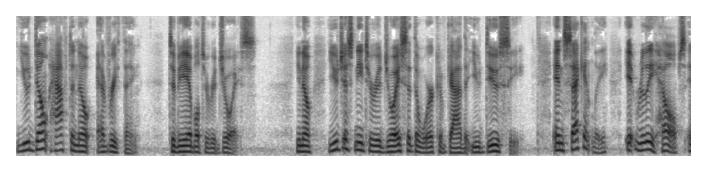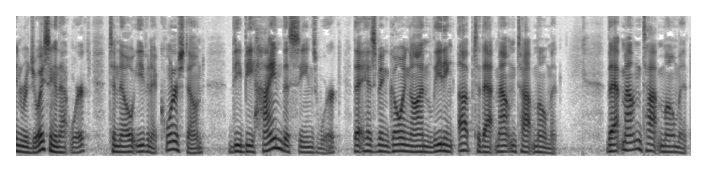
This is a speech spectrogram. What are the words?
You don't have to know everything to be able to rejoice. You know, you just need to rejoice at the work of God that you do see. And secondly, it really helps in rejoicing in that work to know, even at Cornerstone, the behind the scenes work that has been going on leading up to that mountaintop moment. That mountaintop moment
